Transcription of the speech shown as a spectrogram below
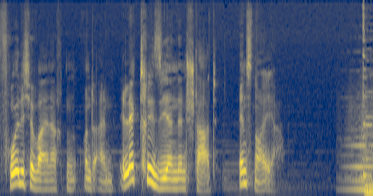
Fröhliche Weihnachten und einen elektrisierenden Start ins neue Jahr.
